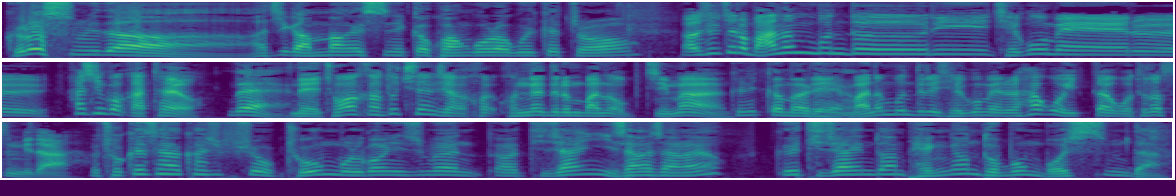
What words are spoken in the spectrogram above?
그렇습니다. 아직 안 망했으니까 광고를 하고 있겠죠. 아, 실제로 많은 분들이 재구매를 하신 것 같아요. 네. 네, 정확한 수치는 제가 거- 건네들은 바는 없지만, 그러니까 말이에요. 네, 많은 분들이 재구매를 하고 있다고 들었습니다. 좋게 생각하십시오. 좋은 물건이지만 어, 디자인이 이상하잖아요. 그 디자인도 한 100년 더 보면 멋있습니다.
